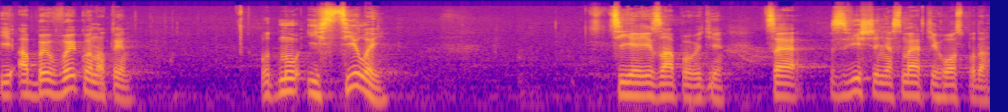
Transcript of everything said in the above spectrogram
і аби виконати одну із цілей цієї заповіді це звіщення смерті Господа.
